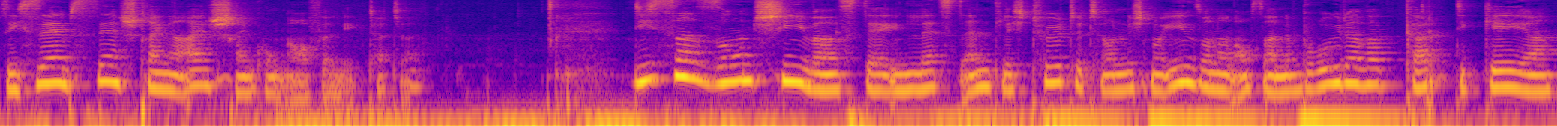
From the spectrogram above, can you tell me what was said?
sich selbst sehr strenge Einschränkungen auferlegt hatte. Dieser Sohn Shivas, der ihn letztendlich tötete, und nicht nur ihn, sondern auch seine Brüder, war Kartikeya,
